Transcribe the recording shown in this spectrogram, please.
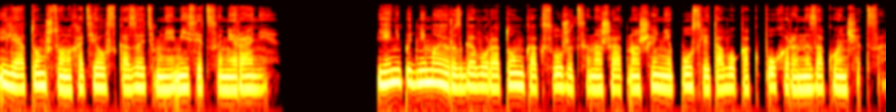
или о том, что он хотел сказать мне месяцами ранее. Я не поднимаю разговор о том, как сложатся наши отношения после того, как похороны закончатся.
